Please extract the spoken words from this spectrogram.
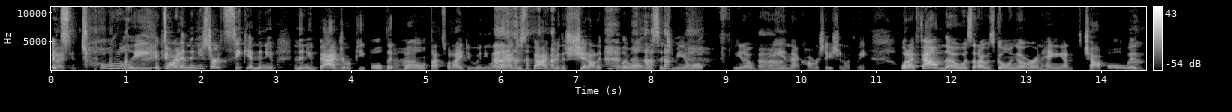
it's totally it's hard and then you start seeking and then you and then you badger people that Uh-huh. won't that's what i do anyway i just badger the shit out of people that won't listen to me and won't you know Uh-huh. be in that conversation with me what i found though was that i was going over and hanging out at the chapel with Mm,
